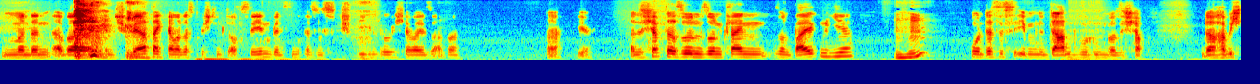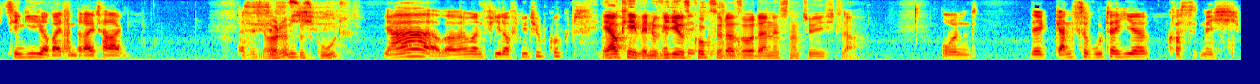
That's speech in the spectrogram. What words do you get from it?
Wenn man dann aber entsperrt, dann kann man das bestimmt auch sehen, wenn es nicht, also es spiegelt logischerweise, aber na, hier. Also ich habe da so einen, so einen kleinen, so einen Balken hier. Mhm. Und das ist eben ein Datenvolumen, was ich habe. Und da habe ich 10 Gigabyte in drei Tagen. Das ist ja, das nicht, ist gut. Ja, aber wenn man viel auf YouTube guckt. Ja, okay, wenn du Videos guckst oder so, dann ist natürlich klar. Und der ganze Router hier kostet mich,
